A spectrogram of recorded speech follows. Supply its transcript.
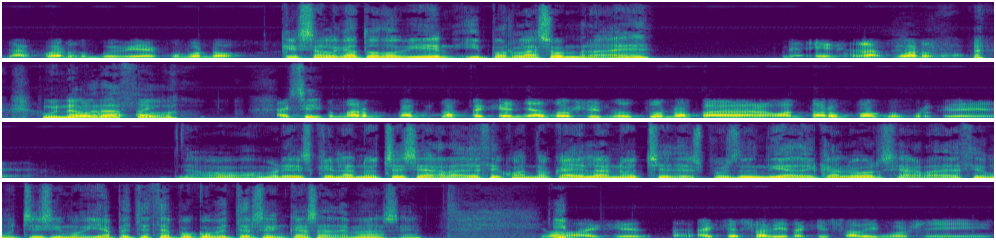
De acuerdo, muy bien, cómo no. Que salga todo bien y por la sombra, ¿eh? De acuerdo. un abrazo. Hay que tomar la pequeña dosis nocturna para aguantar un poco, porque... No, hombre, es que la noche se agradece. Cuando cae la noche, después de un día de calor, se agradece muchísimo. Y apetece poco meterse en casa, además, ¿eh? No, hay, que, hay que salir. Aquí salimos y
